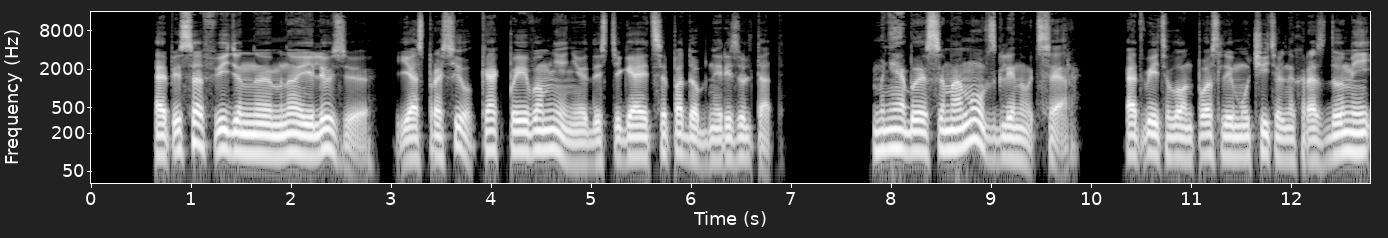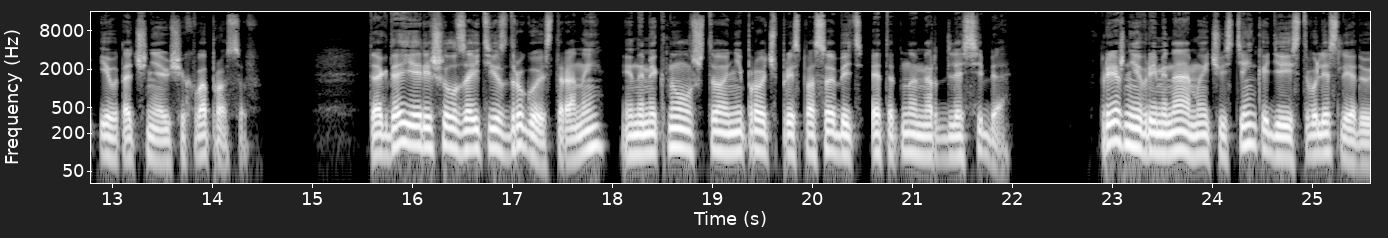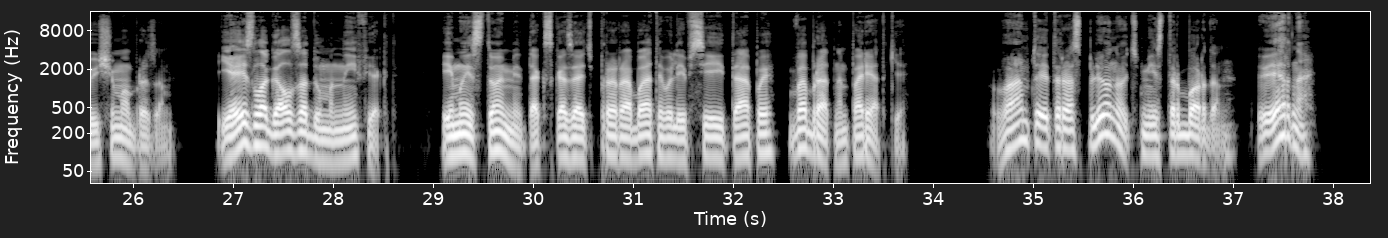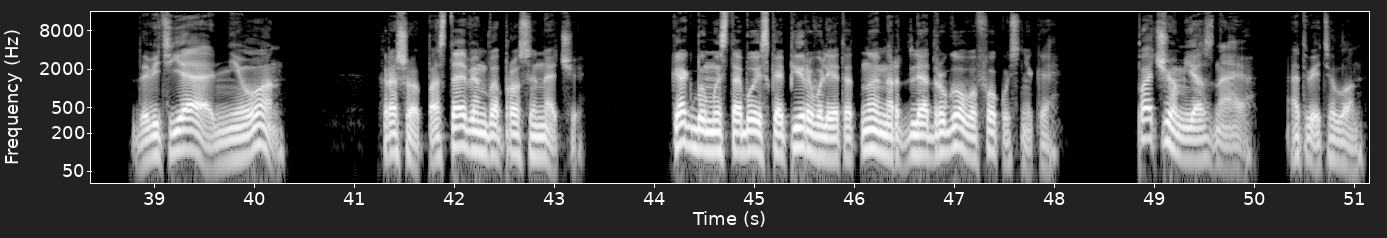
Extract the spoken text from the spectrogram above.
Описав виденную мной иллюзию, я спросил, как, по его мнению, достигается подобный результат. «Мне бы самому взглянуть, сэр», — ответил он после мучительных раздумий и уточняющих вопросов. Тогда я решил зайти с другой стороны и намекнул, что не прочь приспособить этот номер для себя. В прежние времена мы частенько действовали следующим образом. Я излагал задуманный эффект и мы с Томми, так сказать, прорабатывали все этапы в обратном порядке. «Вам-то это расплюнуть, мистер Бордон, верно?» «Да ведь я не он». «Хорошо, поставим вопрос иначе. Как бы мы с тобой скопировали этот номер для другого фокусника?» «Почем я знаю?» — ответил он.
